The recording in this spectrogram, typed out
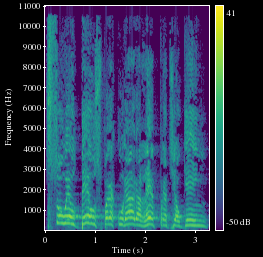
Sou eu Deus para curar a lepra de alguém.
